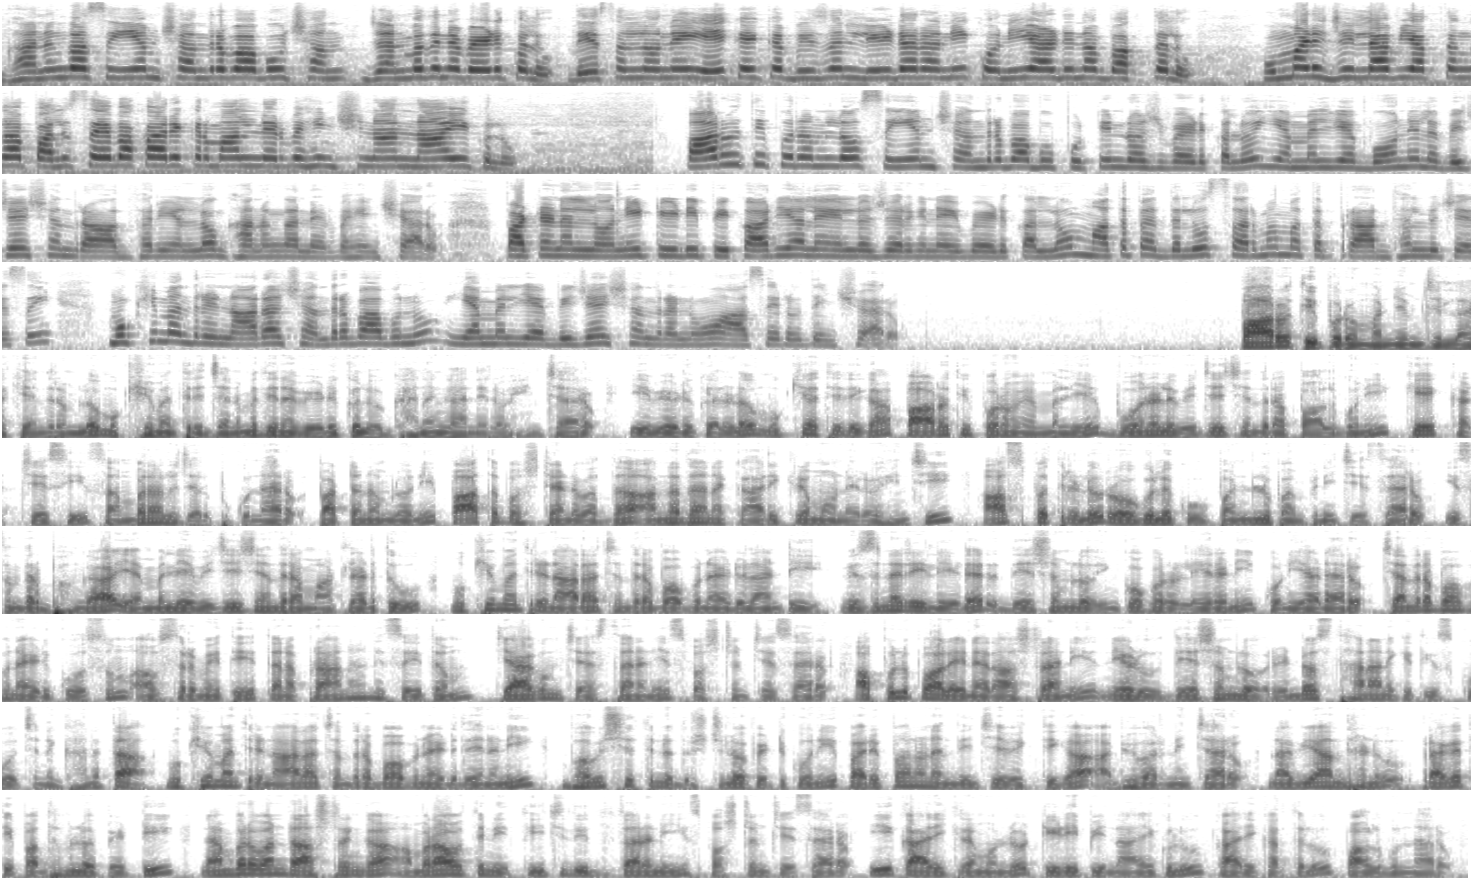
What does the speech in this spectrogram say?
ఘనంగా సీఎం చంద్రబాబు చం- జన్మదిన వేడుకలు. దేశంలోనే ఏకైక విజన్ లీడర్ అని కొనియాడిన భక్తులు. ఉమ్మడి జిల్లా వ్యాప్తంగా పలు సేవా కార్యక్రమాలు నిర్వహించిన నాయకులు. పార్వతీపురంలో సీఎం చంద్రబాబు పుట్టినరోజు వేడుకలు ఎమ్మెల్యే బోనెల విజయచంద్ర ఆధ్వర్యంలో ఘనంగా నిర్వహించారు. పట్టణంలోని టీడీపీ కార్యాలయంలో జరిగిన ఈ వేడుకల్లో మత పెద్దలు సర్వమత ప్రార్థనలు చేసి ముఖ్యమంత్రి నారా చంద్రబాబును ఎమ్మెల్యే విజయచంద్రను ఆశీర్వదించారు. పార్వతీపురం మన్యం జిల్లా కేంద్రంలో ముఖ్యమంత్రి జన్మదిన వేడుకలు ఘనంగా నిర్వహించారు. ఈ వేడుకలలో ముఖ్య అతిథిగా పార్వతీపురం ఎమ్మెల్యే బోనెల విజయచంద్ర పాల్గొని కేక్ కట్ చేసి సంబరాలు జరుపుకున్నారు. పట్టణంలోని పాత బస్టాండ్ వద్ద అన్నదాన కార్యక్రమం నిర్వహించి ఆసుపత్రిలో రోగులకు పండ్లు పంపిణీ చేశారు. ఈ సందర్భంగా ఎమ్మెల్యే విజయచంద్ర మాట్లాడుతూ ముఖ్యమంత్రి నారా చంద్రబాబు నాయుడు లాంటి విజనరీ లీడర్ దేశంలో ఇంకొకరు లేరని కొనియాడారు. చంద్రబాబు నాయుడు కోసం అవసరమైతే తన ప్రాణాన్ని సైతం త్యాగం చేస్తానని స్పష్టం చేశారు. అప్పులు పాలైన రాష్ట్రాన్ని నేడు దేశంలో రెండో స్థానానికి తీసుకువచ్చిన ఘనత ముఖ్యమంత్రి నారా చంద్రబాబు నాయుడుదేనని భవిష్యత్తును దృష్టిలో పెట్టుకుని పరిపాలన అందించే వ్యక్తిగా అభివర్ణించారు. నవ్యాంధ్రను ప్రగతి పథంలో పెట్టి నంబర్ వన్ రాష్ట్రంగా అమరావతిని తీర్చిదిద్దుతారని స్పష్టం చేశారు. ఈ కార్యక్రమంలో టీడీపీ నాయకులు కార్యకర్తలు పాల్గొన్నారు.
